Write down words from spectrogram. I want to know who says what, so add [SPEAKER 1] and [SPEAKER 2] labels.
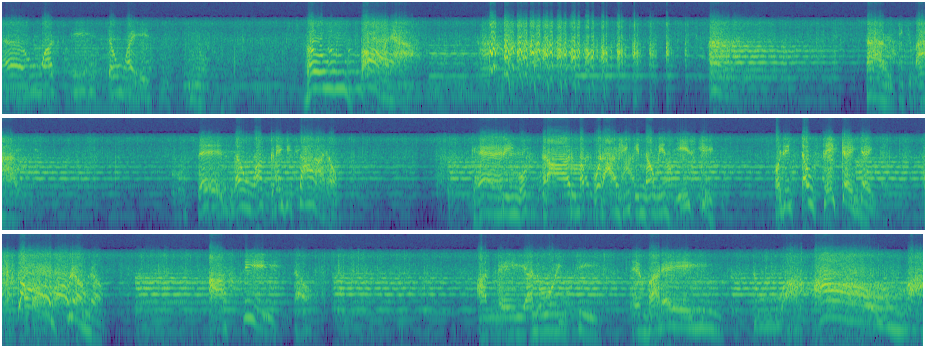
[SPEAKER 1] Não assistam a esse filme. Vão embora! Tarde demais. Vocês não acreditaram. Querem mostrar uma coragem que não existe? Pois então fiquem. Sofram. Levarei tua alma.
